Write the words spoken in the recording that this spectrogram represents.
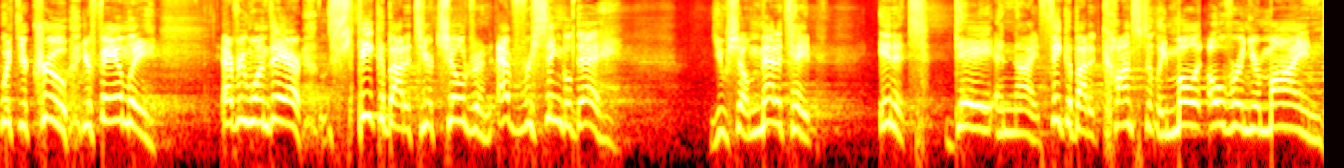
with your crew, your family, everyone there. Speak about it to your children every single day. You shall meditate in it day and night. Think about it constantly. Mull it over in your mind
